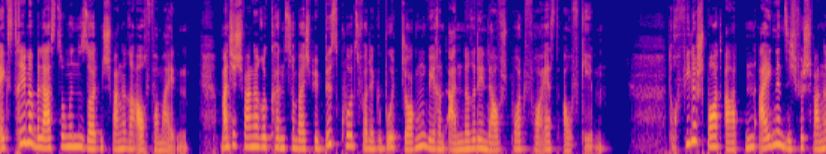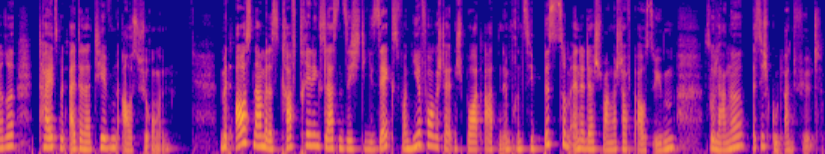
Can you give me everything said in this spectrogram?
Extreme Belastungen sollten Schwangere auch vermeiden. Manche Schwangere können zum Beispiel bis kurz vor der Geburt joggen, während andere den Laufsport vorerst aufgeben. Doch viele Sportarten eignen sich für Schwangere teils mit alternativen Ausführungen. Mit Ausnahme des Krafttrainings lassen sich die sechs von hier vorgestellten Sportarten im Prinzip bis zum Ende der Schwangerschaft ausüben, solange es sich gut anfühlt.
